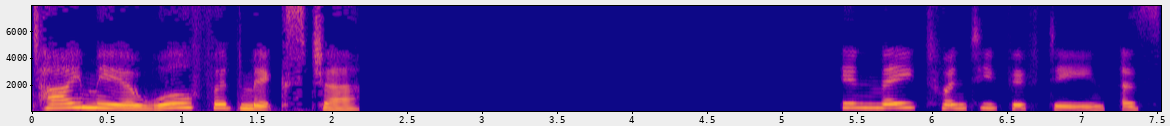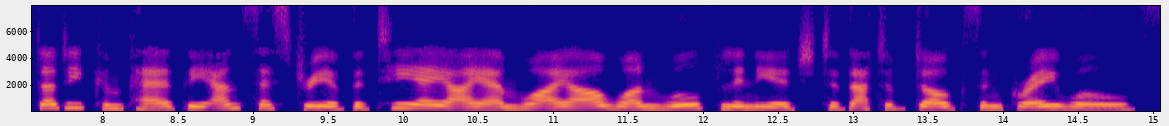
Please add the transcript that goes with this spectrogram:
Taimyr-wolf admixture In May 2015, a study compared the ancestry of the TAIMYR1 wolf lineage to that of dogs and grey wolves.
